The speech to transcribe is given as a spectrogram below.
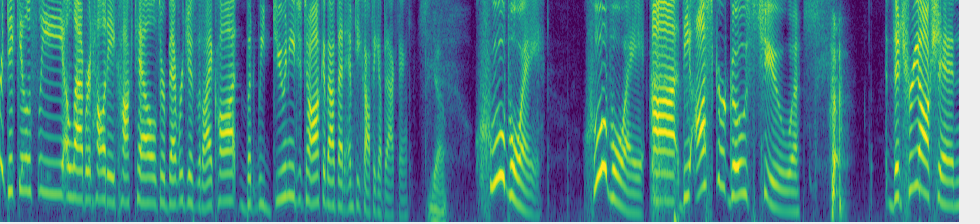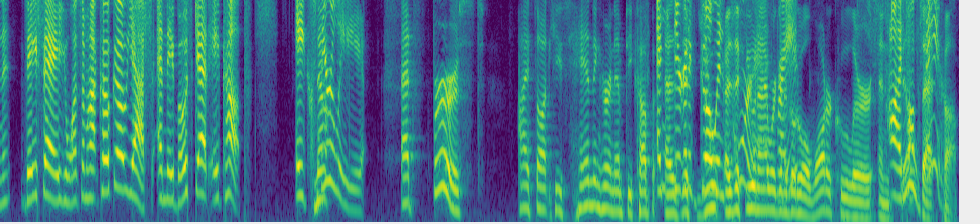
ridiculously elaborate holiday cocktails or beverages that I caught, but we do need to talk about that empty coffee cup acting. Yeah. Whoo boy. Whoo boy. Uh, the Oscar goes to the tree auction. They say, You want some hot cocoa? Yes. And they both get a cup. A clearly. At first, I thought he's handing her an empty cup, And as they're gonna if go you, and as if you and I were going to go to a water cooler and I fill that same. cup.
